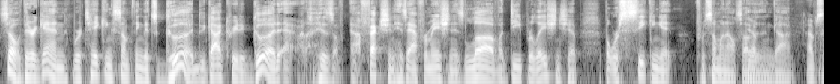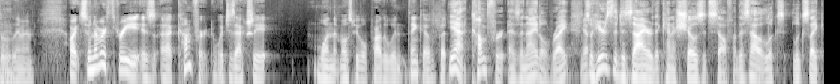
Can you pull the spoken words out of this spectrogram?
So there again, we're taking something that's good, God created good, uh, his affection, his affirmation, his love, a deep relationship, but we're seeking it from someone else other Yep. than God. Absolutely, man. All right. So number three is uh, comfort, which is actually one that most people probably wouldn't think of. But Yeah, comfort as an idol, right? So here's the desire that kind of shows itself. This is how it looks. It looks like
